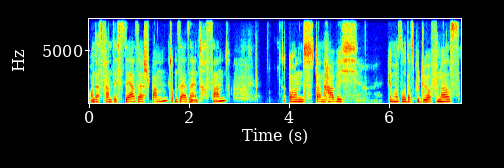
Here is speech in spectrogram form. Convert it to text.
Und das fand ich sehr, sehr spannend und sehr, sehr interessant. Und dann habe ich immer so das Bedürfnis,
